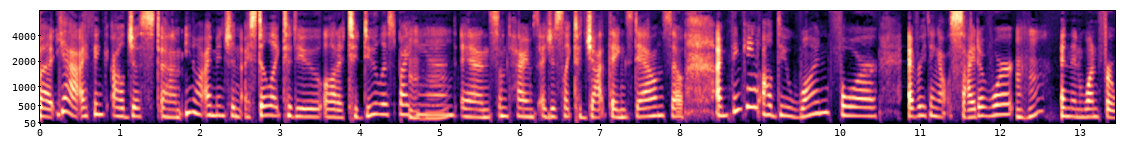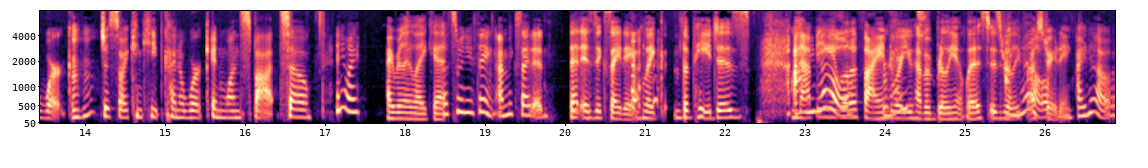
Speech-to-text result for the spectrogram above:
But yeah, I think I'll just, um, you know, I mentioned I still like to do a lot of to do lists by Mm-hmm. hand, and sometimes I just like to jot things down. So I'm thinking I'll do one for everything outside of work Mm-hmm. and then one for work, just so I can keep kind of work in one spot. So anyway, I really like it. that's my new thing. I'm excited. That is exciting. Like the pages I not being able to find where you have a brilliant list is really know. frustrating. I know.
